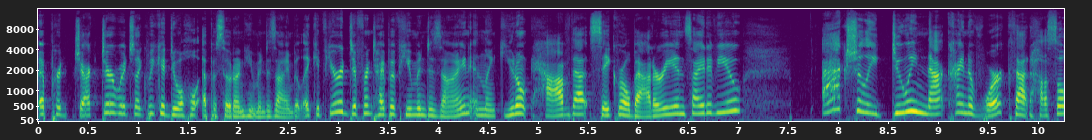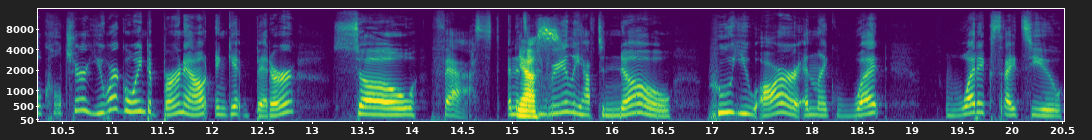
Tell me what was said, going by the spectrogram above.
a projector which like we could do a whole episode on human design but like if you're a different type of human design and like you don't have that sacral battery inside of you actually doing that kind of work that hustle culture you are going to burn out and get bitter so fast and Yes. you really have to know who you are and like what what excites you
